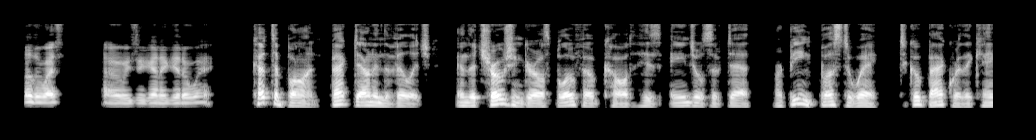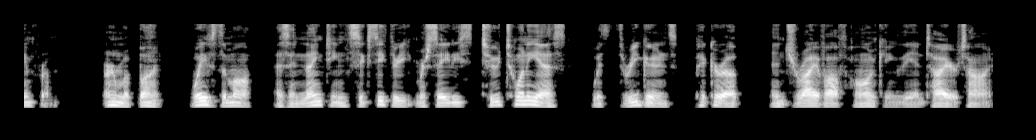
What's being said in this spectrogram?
Otherwise, how is he gonna get away? Cut to Bond, back down in the village, and the Trojan girls Blofeld called his angels of death are being bussed away to go back where they came from. Irma Bunt waves them off as a 1963 Mercedes 220S with three goons pick her up and drive off honking the entire time.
